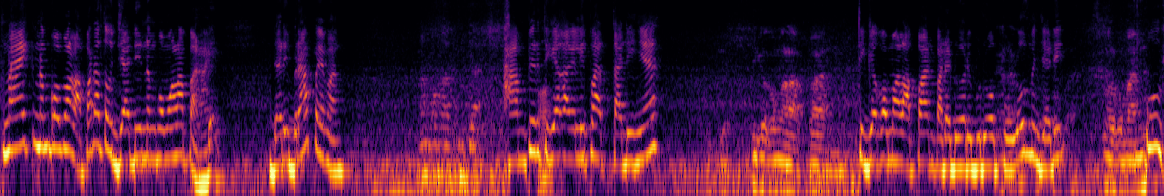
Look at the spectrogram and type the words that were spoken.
Naik 6,8 atau jadi 6,8? Naik. Dari berapa emang? Hampir tiga kali lipat. Tadinya 3,8. 3,8 pada 2020 menjadi 10,6. uh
